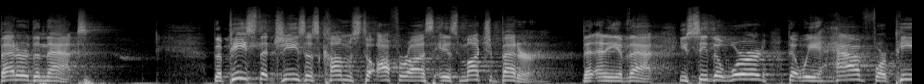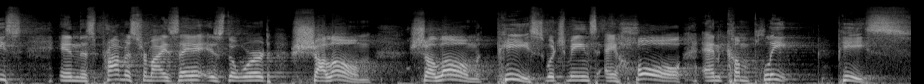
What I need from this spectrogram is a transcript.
better than that. The peace that Jesus comes to offer us is much better than any of that. You see, the word that we have for peace in this promise from Isaiah is the word shalom. Shalom, peace, which means a whole and complete peace.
